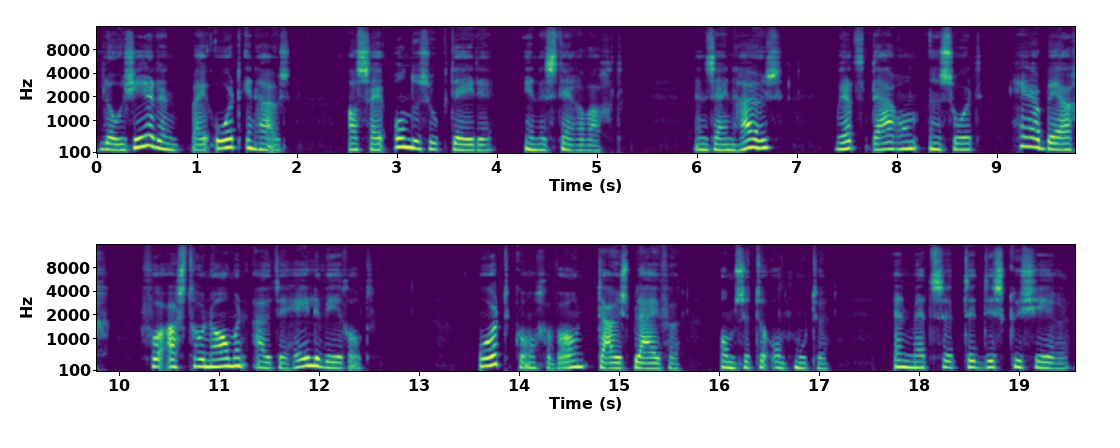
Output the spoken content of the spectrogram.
logeerden bij Oort in huis als zij onderzoek deden in de sterrenwacht. En zijn huis werd daarom een soort herberg voor astronomen uit de hele wereld. Oort kon gewoon thuis blijven om ze te ontmoeten en met ze te discussiëren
